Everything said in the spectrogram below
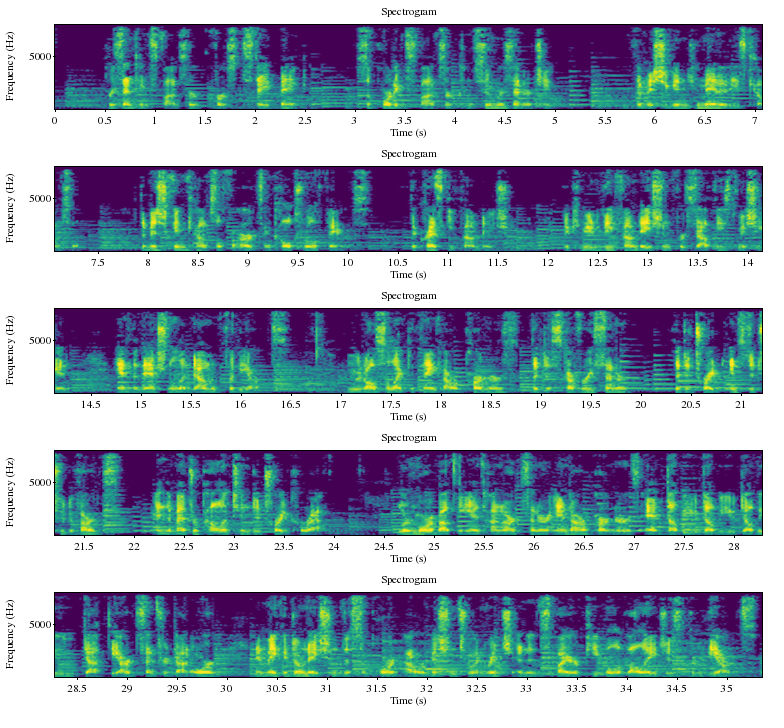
Presenting sponsor, First State Bank. Supporting sponsor, Consumers Energy. The Michigan Humanities Council. The Michigan Council for Arts and Cultural Affairs. The Kresge Foundation. The Community Foundation for Southeast Michigan, and the National Endowment for the Arts. We would also like to thank our partners, the Discovery Center, the Detroit Institute of Arts, and the Metropolitan Detroit Chorale. Learn more about the Anton Art Center and our partners at www.theartcenter.org and make a donation to support our mission to enrich and inspire people of all ages through the arts.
